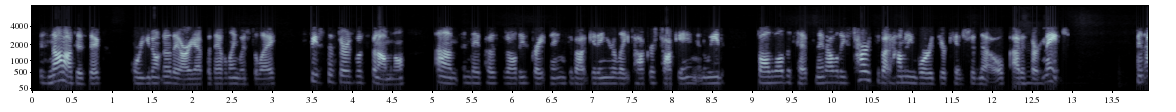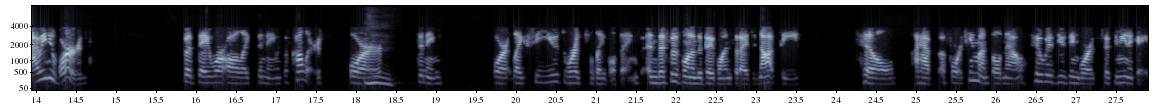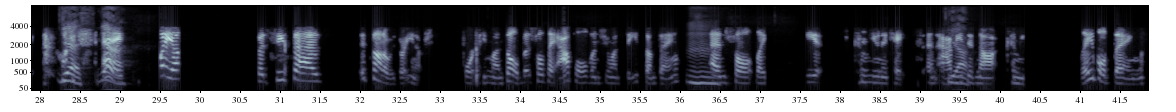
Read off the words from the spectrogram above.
is not autistic, or you don't know they are yet, but they have a language delay. Speech Sisters was phenomenal. Um, and they posted all these great things about getting your late talkers talking, and we'd follow all the tips. And they'd have all these charts about how many words your kids should know at a Mhm. certain age. And Abby knew words, but they were all like the names of colors or Mhm. the names or like she used words to label things. And this is one of the big ones that I did not see till I have a 14 month old now who is using words to communicate. Yes. Yeah. Way up. But she says it's not always right. You know, she's 14 months old, but she'll say apple when she wants to eat something, Mhm. and she'll like she communicates. And Abby Yeah. did not communicate labeled things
